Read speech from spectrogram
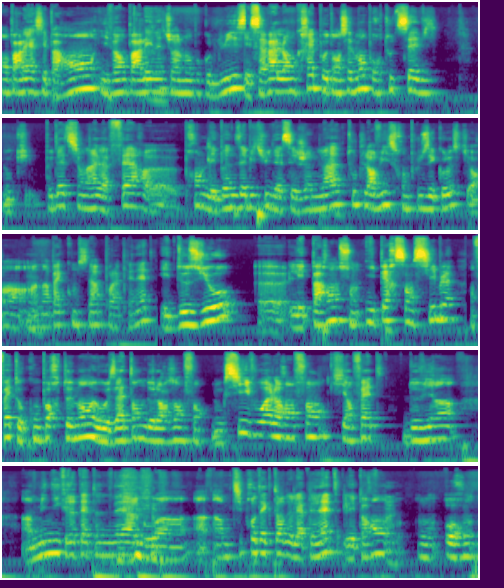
en parler à ses parents, il va en parler naturellement beaucoup de lui et ça va l'ancrer potentiellement pour toute sa vie. Donc peut-être si on arrive à faire euh, prendre les bonnes habitudes à ces jeunes-là, toute leur vie seront plus écolos, ce qui aura un, impact considérable pour la planète. Et deuxio, euh, les parents sont hyper sensibles en fait au comportement et aux attentes de leurs enfants. Donc s'ils voient leur enfant qui en fait devient un mini Greta Thunberg ou un, petit protecteur de la planète, les parents auront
